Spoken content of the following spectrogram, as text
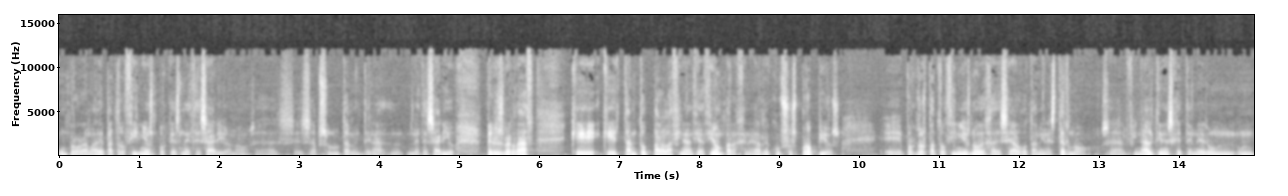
un programa de patrocinios porque es necesario, ¿no? O sea, es, absolutamente necesario. Pero es verdad que, tanto para la financiación, para generar recursos propios, eh, porque los patrocinios no deja de ser algo también externo. O sea, al final tienes que tener un,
